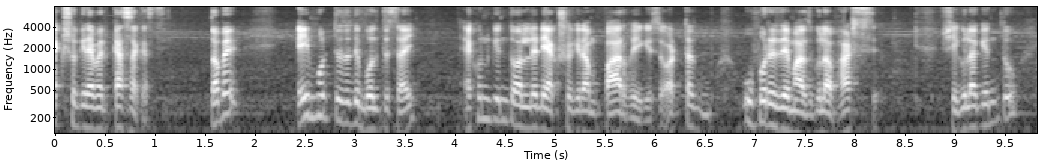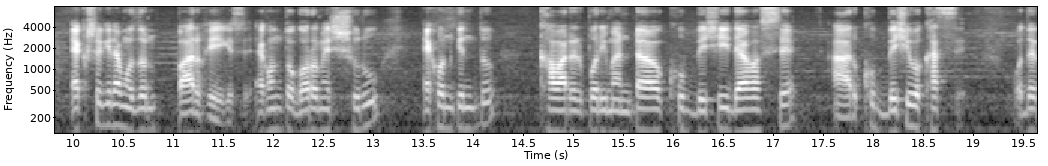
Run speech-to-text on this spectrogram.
একশো গ্রামের কাছাকাছি। তবে এই মুহূর্তে যদি বলতে চাই, এখন কিন্তু অলরেডি একশো গ্রাম পার হয়ে গেছে। অর্থাৎ উপরে যে মাছগুলো ভাসছে, সেগুলো কিন্তু একশো গ্রাম ওজন পার হয়ে গেছে। এখন তো গরমের শুরু, এখন কিন্তু খাবারের পরিমাণটাও খুব বেশি দেওয়া হচ্ছে আর খুব বেশিও খাচ্ছে। ওদের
